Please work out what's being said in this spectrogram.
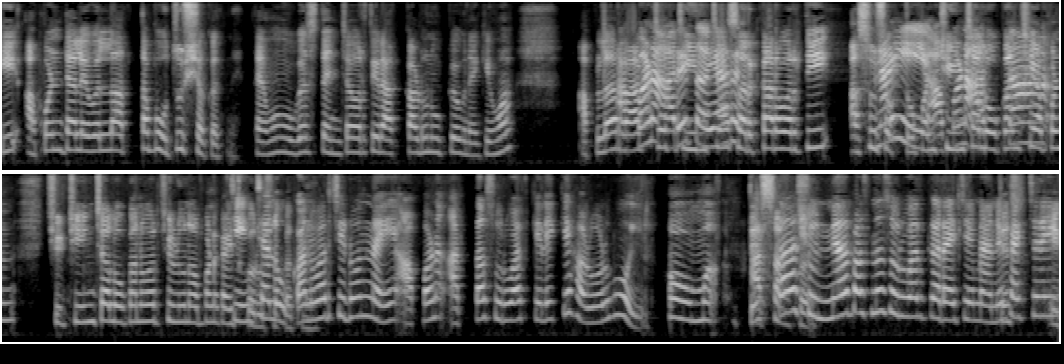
की आपण त्या लेवलला आत्ता पोहोचूच शकत नाही. त्यामुळे उगाच त्यांच्यावरती राग काढून उपयोग नाही. किंवा आपला राग चीनच्या सरकारवरती असू शकतो पण चीनच्या लोकांची आपण चीनच्या लोकांवर चिडून आपण करू चीनच्या लोकांवर चिडून नाही आपण आता सुरुवात केली की हळूहळू होईल. हो मग आता शून्यापासून सुरुवात करायची मॅन्युफॅक्चरिंग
